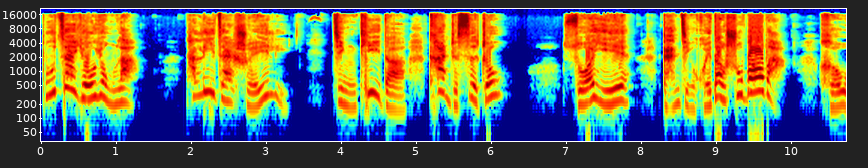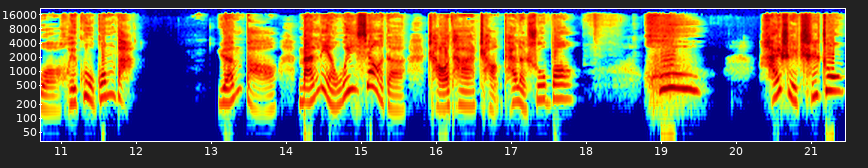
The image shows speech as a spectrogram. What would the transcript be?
不再游泳了，它立在水里。警惕地看着四周，所以赶紧回到书包吧，和我回故宫吧。元宝满脸微笑地朝他敞开了书包。呼，海水池中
